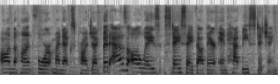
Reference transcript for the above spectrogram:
on the hunt for my next project. But as always, stay safe out there and happy stitching.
